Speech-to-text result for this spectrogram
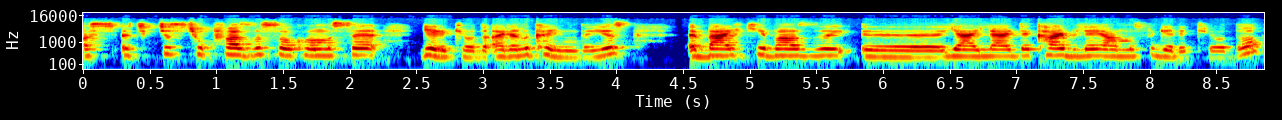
as- açıkçası çok fazla soğuk olması gerekiyordu. Aralık ayındayız. E, belki bazı e, yerlerde kar bile yağması gerekiyordu.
